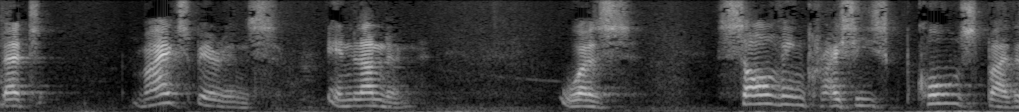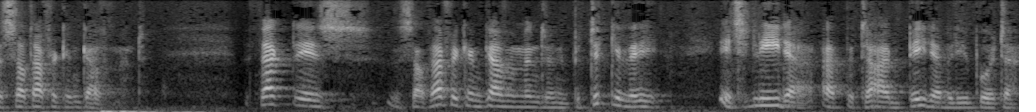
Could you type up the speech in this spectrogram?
But my experience in London was solving crises caused by the South African government. The fact is, the South African government, and particularly its leader at the time, P.W. Botha,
